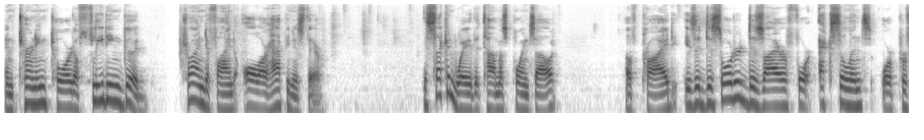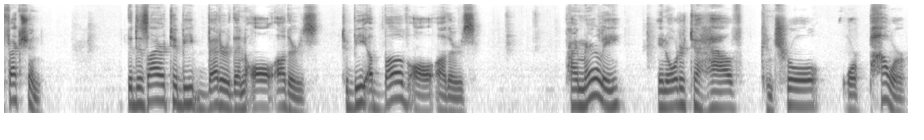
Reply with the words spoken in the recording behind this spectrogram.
and turning toward a fleeting good, trying to find all our happiness there. The second way that Thomas points out of pride is a disordered desire for excellence or perfection. The desire to be better than all others, to be above all others, primarily in order to have control or power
